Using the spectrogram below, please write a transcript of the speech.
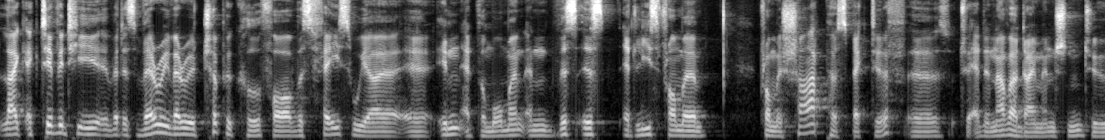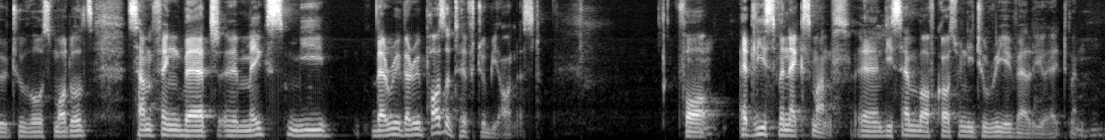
like activity that is very, very typical for this phase we are uh, in at the moment. And this is, at least from a from a chart perspective, uh, to add another dimension to, to those models, something that uh, makes me very, very positive, to be honest, for mm -hmm. at least the next month. In December, of course, we need to reevaluate when. Mm -hmm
